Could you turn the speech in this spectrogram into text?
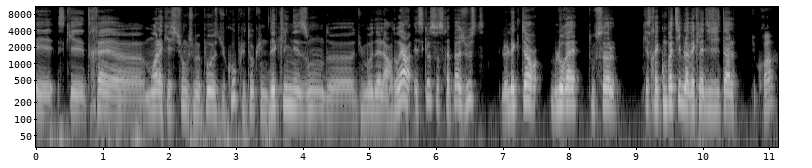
Et ce qui est très... euh, moi, la question que je me pose, du coup, plutôt qu'une déclinaison de, du modèle hardware, est-ce que ce serait pas juste le lecteur Blu-ray tout seul, qui serait compatible avec la digitale? Tu crois?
